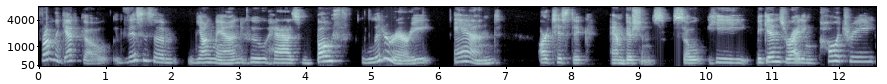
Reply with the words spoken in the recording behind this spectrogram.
from the get go, this is a young man who has both literary and artistic ambitions. So he begins writing poetry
